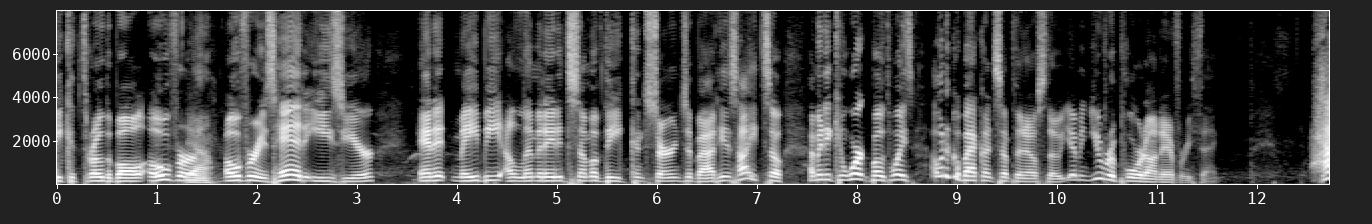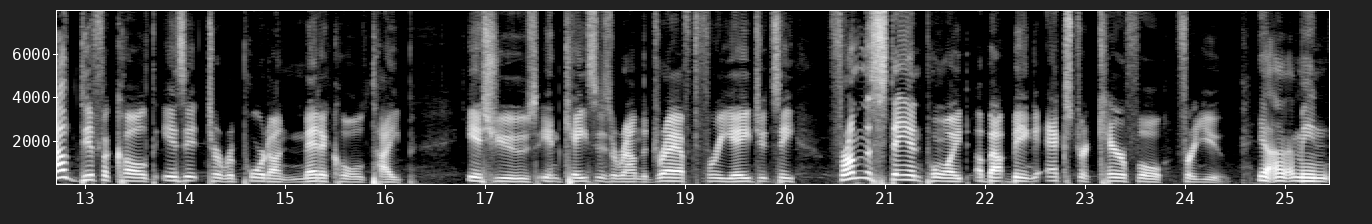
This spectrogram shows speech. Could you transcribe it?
He could throw the ball over Yeah. over his head easier, and it maybe eliminated some of the concerns about his height. So, I mean, it can work both ways. I want to go back on something else, though. I mean, you report on everything. How difficult is it to report on medical type issues in cases around the draft, free agency, from the standpoint about being extra careful for you? Yeah, I I mean,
